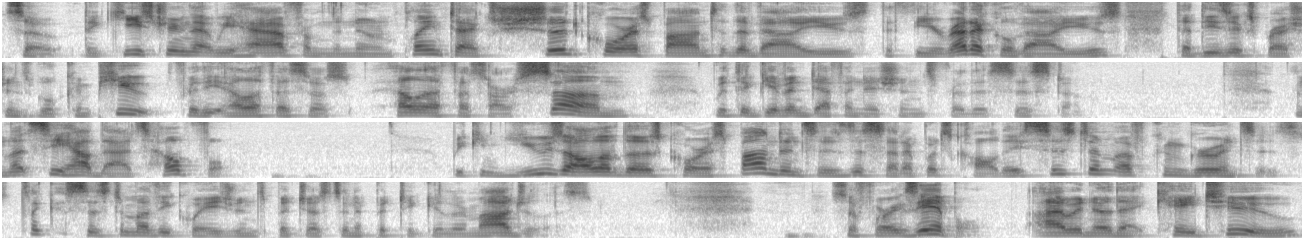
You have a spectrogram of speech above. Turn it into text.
So the keystream that we have from the known plaintext should correspond to the values, the theoretical values, that these expressions will compute for the LFSR, LFSR sum with the given definitions for this system. And let's see how that's helpful. We can use all of those correspondences to set up what's called a system of congruences. It's like a system of equations, but just in a particular modulus. So for example, I would know that K2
